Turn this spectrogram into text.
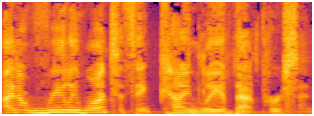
I don't really want to think kindly of that person.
